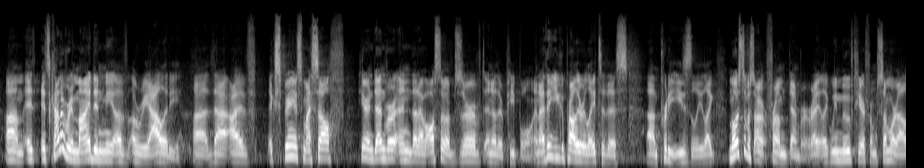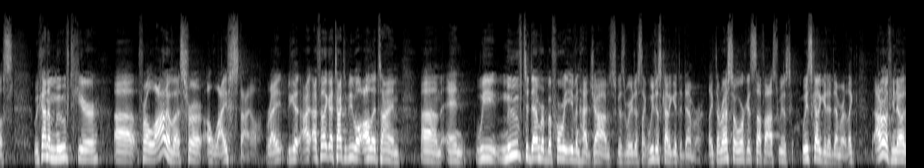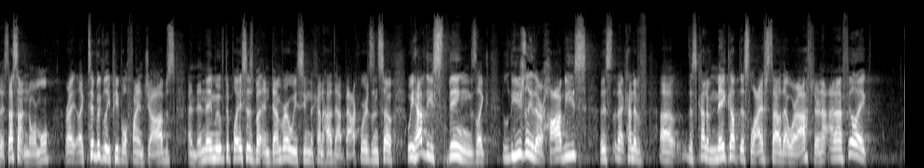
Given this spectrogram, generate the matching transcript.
um, it, it's kind of reminded me of a reality uh, that I've experienced myself here in Denver and that I've also observed in other people. And I think you could probably relate to this um, pretty easily. Like, most of us aren't from Denver, right? Like, we moved here from somewhere else. We kind of moved here uh, for a lot of us for a lifestyle, right? Because I, I feel like I talk to people all the time um, and we moved to Denver before we even had jobs because we were just like, we just got to get to Denver. Like the rest of work and stuff us, we just, we just got to get to Denver. Like, I don't know if you know this, that's not normal, right? Like typically people find jobs and then they move to places, but in Denver we seem to kind of have that backwards. And so we have these things, like usually they're hobbies, this, that kind of, uh, this kind of make up this lifestyle that we're after. And I, and I feel like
